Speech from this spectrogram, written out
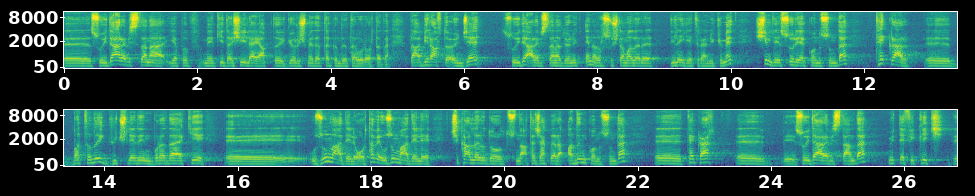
e, Suudi Arabistan'a yapıp mevkidaşıyla yaptığı görüşmede takındığı tavır ortada. Daha bir hafta önce Suudi Arabistan'a dönük en ağır suçlamaları dile getiren hükümet şimdi Suriye konusunda tekrar e, batılı güçlerin buradaki e, uzun vadeli, orta ve uzun vadeli çıkarları doğrultusunda atacakları adım konusunda e, tekrar e, Suudi Arabistan'da müttefiklik e,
